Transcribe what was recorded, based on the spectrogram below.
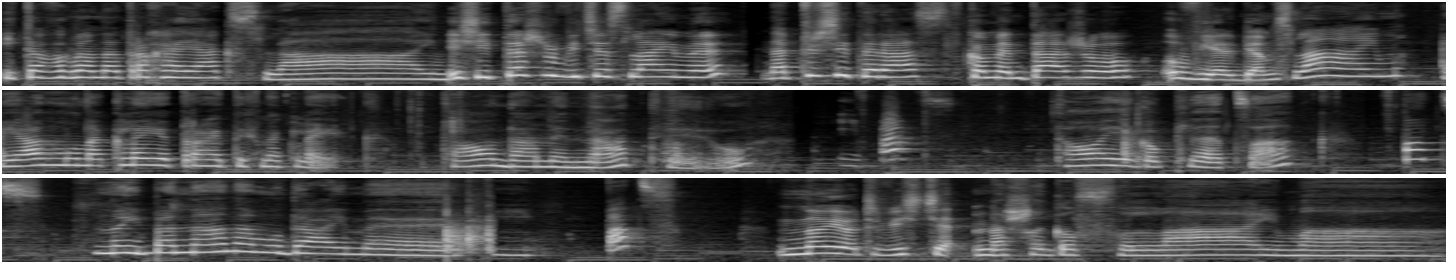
I to wygląda trochę jak slime. Jeśli też lubicie slimy, napiszcie teraz w komentarzu uwielbiam slime. A ja mu nakleję trochę tych naklejek. To damy na tył. I pac. To jego plecak. Pac. No i banana mu dajmy. I pac. No i oczywiście naszego slajma.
